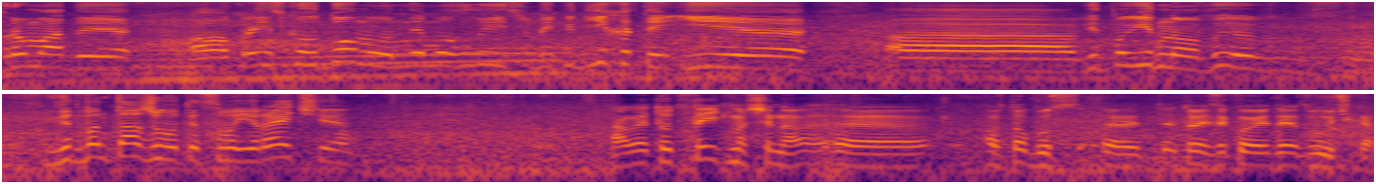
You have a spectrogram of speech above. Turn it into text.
громади українського дому, не могли сюди під'їхати і відповідно відвантажувати свої речі. Але тут стоїть машина, автобус, той, з якої йде озвучка.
